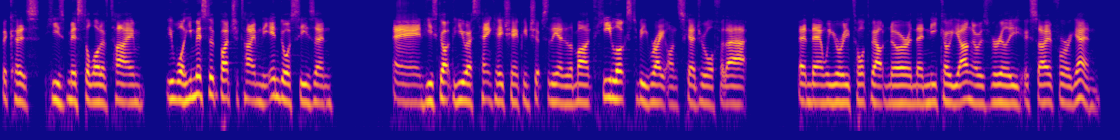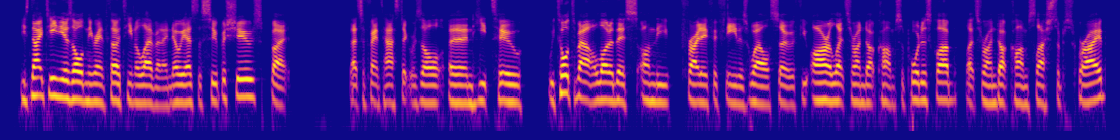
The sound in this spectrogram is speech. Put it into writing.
because he's missed a lot of time. He, well, he missed a bunch of time in the indoor season, and he's got the US 10K championships at the end of the month. He looks to be right on schedule for that. And then we already talked about Nur, and then Nico Young, I was really excited for again. He's 19 years old and he ran 1311. I know he has the super shoes, but that's a fantastic result. And Heat 2, we talked about a lot of this on the Friday 15 as well. So if you are a Let'sRun.com supporters club, Let'sRun.com slash subscribe,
